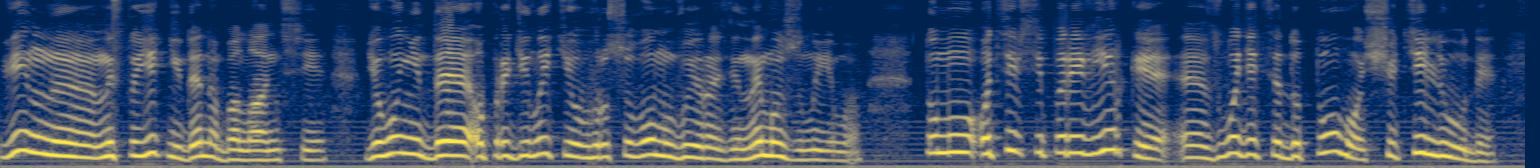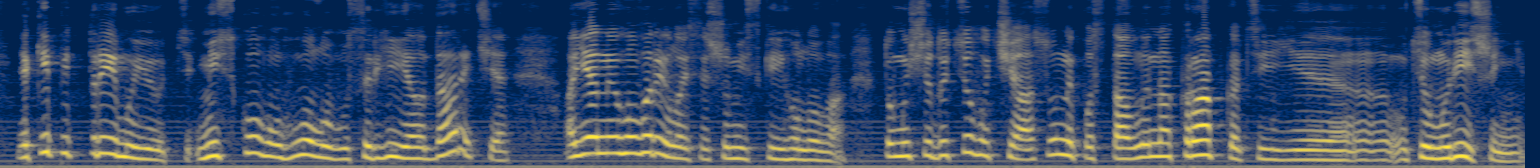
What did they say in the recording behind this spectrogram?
Він е, не стоїть ніде на балансі, його ніде оприділити в грошовому виразі неможливо. Тому оці всі перевірки зводяться до того, що ті люди, які підтримують міського голову Сергія Одарича, а я не говорилася, що міський голова, тому що до цього часу не поставлена крапка в е, у цьому рішенні.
